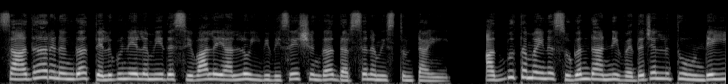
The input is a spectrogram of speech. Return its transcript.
సాధారణంగా తెలుగునేలమీద శివాలయాల్లో ఇవి విశేషంగా దర్శనమిస్తుంటాయి. అద్భుతమైన సుగంధాన్ని వెదజల్లుతూ ఉండే ఈ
